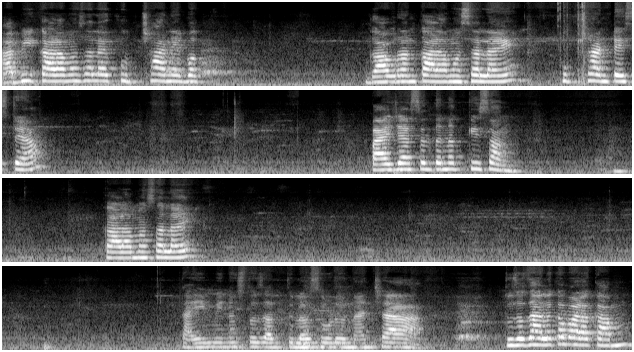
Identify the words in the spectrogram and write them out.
आभी काळा मसाला आहे खूप छान आहे बघ. गावरान काळा मसाला आहे खूप छान टेस्ट आहे पाहिजे असेल तर नक्की सांग. काळा मसाला आहे ताई मी नसतो जात तुला सोडून. अच्छा. तुझं झालं का बाळा काम?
